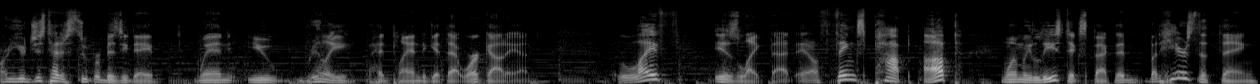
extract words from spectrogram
or you just had a super busy day when you really had planned to get that workout in. Life is like that. You know, things pop up when we least expected, but here's the thing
